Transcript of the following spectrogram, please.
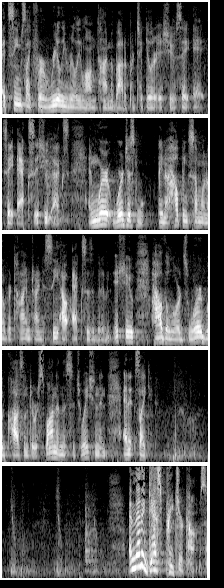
it seems like for a really, really long time about a particular issue, say A, say X, issue X, and we're, we're just you know, helping someone over time, trying to see how X is a bit of an issue, how the Lord's word would cause them to respond in this situation. And, and it's like, and then a guest preacher comes.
